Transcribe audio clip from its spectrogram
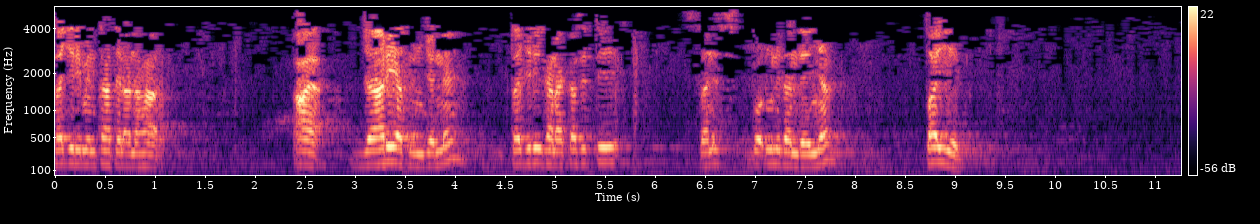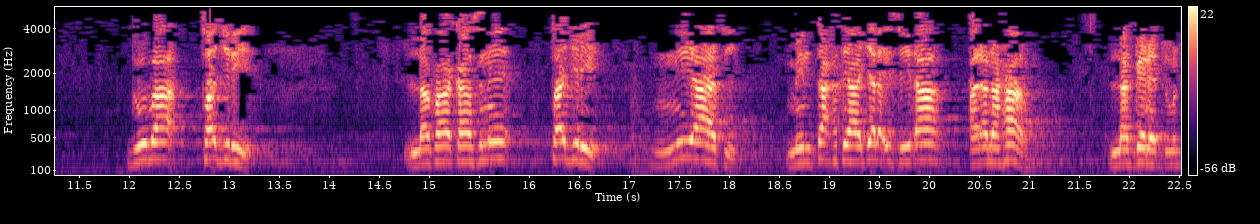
tajri min taati lanhaar jaariyatun jenne tajrii kan akkasitti sanis godhuu ni dandeenya طيب duuba tajri lafaa kaasne tajri ni yaati min taxtihaa jala isiidha alanhaar laggeen hedduun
